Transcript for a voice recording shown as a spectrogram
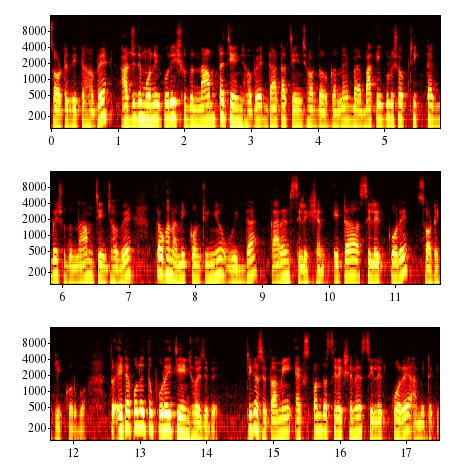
শর্টে দিতে হবে। আর যদি মনে করি শুধু নামটা চেঞ্জ হবে ডাটা চেঞ্জ হওয়ার দরকার নেই বা বাকিগুলো সব ঠিক থাকবে, শুধু নাম চেঞ্জ হবে, তখন আমি continue with the current selection এটা সিলেক্ট করে শর্টে ক্লিক করব। তো এটা করলে তো পুরাই চেঞ্জ হয়ে যাবে। ঠিক আছে? তো আমি এক্সপান্ড দ্য সিলেকশনে সিলেক্ট করে আমি এটাকে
